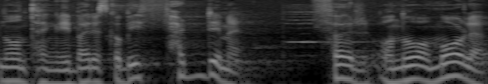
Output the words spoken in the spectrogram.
noen ting vi bare skal bli ferdig med for å nå målet.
